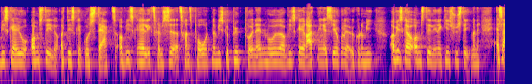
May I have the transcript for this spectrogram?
vi skal jo omstille, og det skal gå stærkt, og vi skal have elektrificeret transporten, og vi skal bygge på en anden måde, og vi skal i retning af cirkulær økonomi, og vi skal jo omstille energisystemerne. Altså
